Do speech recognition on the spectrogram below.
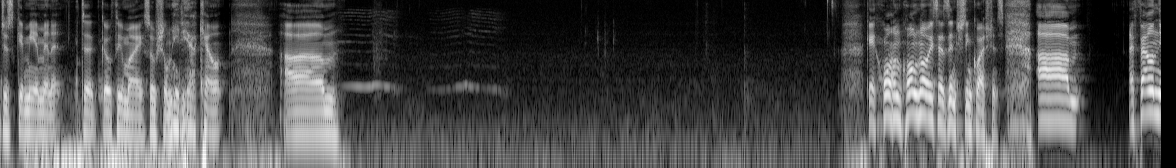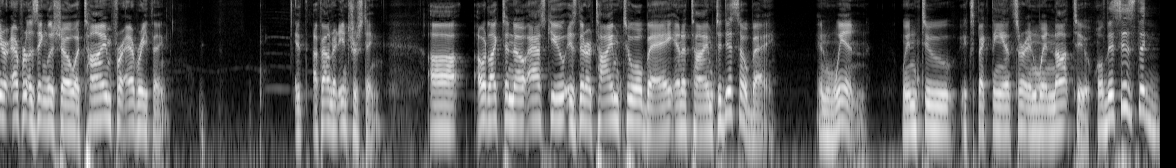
Just give me a minute to go through my social media account. Um, okay, Huang Huang always has interesting questions. Um, I found your effortless English show a time for everything it, I found it interesting. Uh, I would like to know, ask you, is there a time to obey and a time to disobey? And when? When to expect the answer and when not to? Well, this is the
